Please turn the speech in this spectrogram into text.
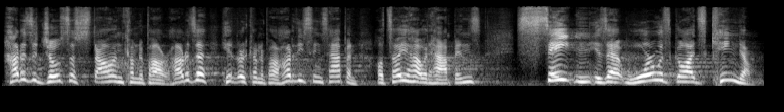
How does a Joseph Stalin come to power? How does a Hitler come to power? How do these things happen? I'll tell you how it happens. Satan is at war with God's kingdom.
